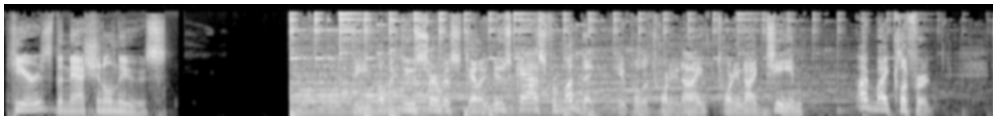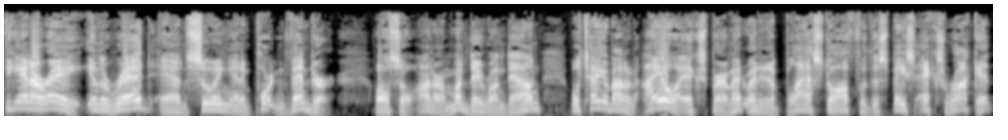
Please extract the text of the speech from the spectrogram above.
Here's the national news. The Public News Service Daily Newscast for Monday, April the 29th, 2019. I'm Mike Clifford. The NRA in the red and suing an important vendor. Also, on our Monday rundown, we'll tell you about an Iowa experiment ready to blast off with the SpaceX rocket,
